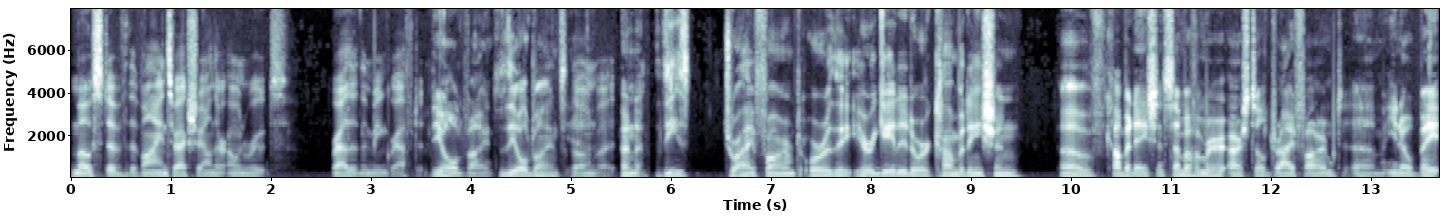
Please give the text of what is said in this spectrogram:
most of the vines are actually on their own roots rather than being grafted. The old vines. the old vines. The own vi- And these dry farmed or are they irrigated or a combination of combination. Some of them are, are still dry farmed. Um, you know, ba-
